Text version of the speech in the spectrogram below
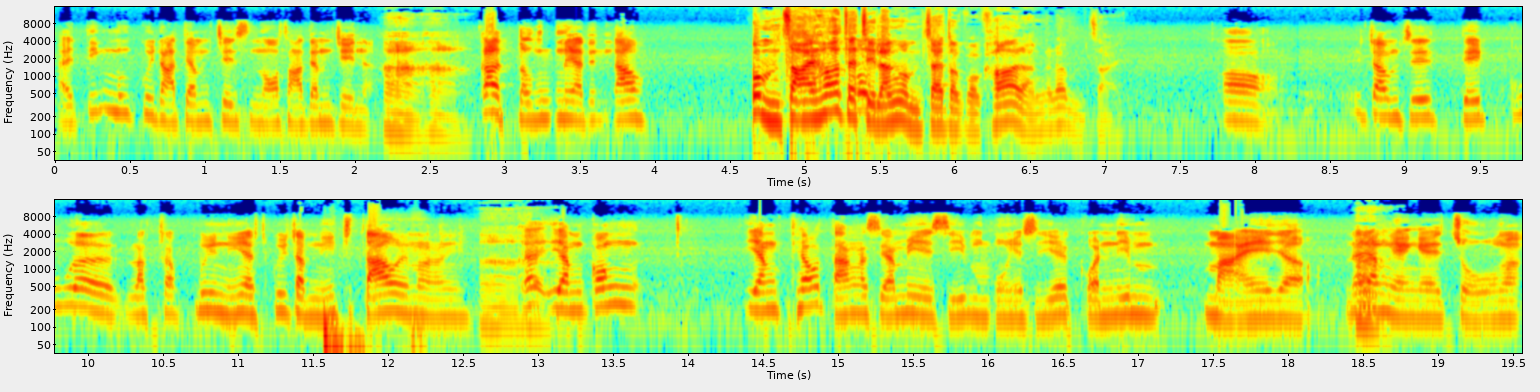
哎，顶门贵若点钱是两三点钱啊，啊啊，甲当了电脑，我毋知哈，一两我毋知，独个靠两个都毋知。哦，就暂时伫估啊六十几年啊，几十年一道的嘛，啊，人讲人挑担啊，啥物事唔会是个关于买着，那样人硬做嘛。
